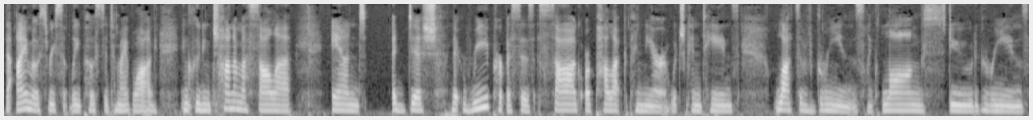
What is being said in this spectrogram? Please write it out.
that I most recently posted to my blog, including chana masala and a dish that repurposes sag or palak paneer, which contains lots of greens, like long stewed greens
